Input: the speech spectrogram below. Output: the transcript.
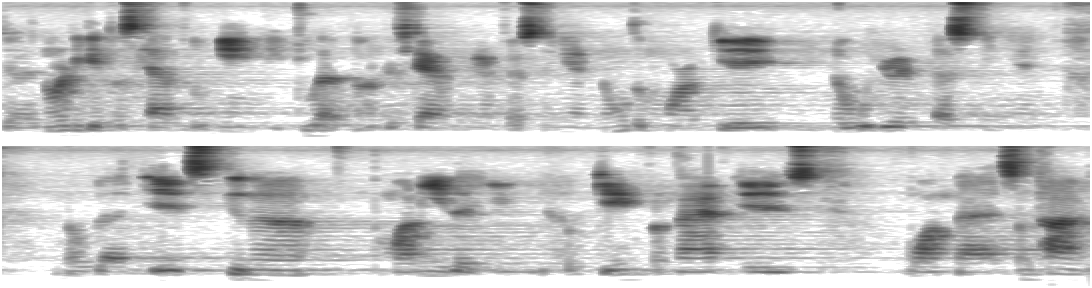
uh, in order to get those capital gains, you do have to understand what you're investing in, know the market, know what you're investing in, know that it's gonna the money that you have gained from that is one that sometimes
